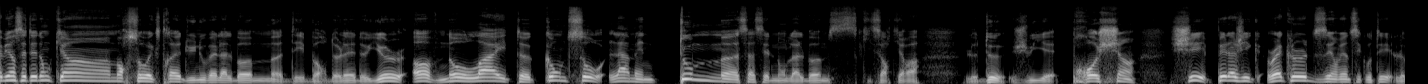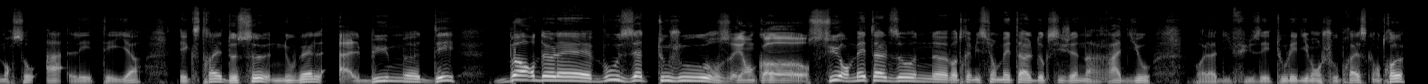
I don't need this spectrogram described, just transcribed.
Eh bien, c'était donc un morceau extrait du nouvel album des Bordelais de Year of No Light, Conso Lamentum. Ça, c'est le nom de l'album qui sortira le 2 juillet prochain chez Pelagic Records. Et on vient de s'écouter le morceau Aletheia, extrait de ce nouvel album des Bordelais. Vous êtes toujours et encore sur Metal Zone, votre émission métal d'Oxygène Radio. Voilà, diffusée tous les dimanches ou presque entre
